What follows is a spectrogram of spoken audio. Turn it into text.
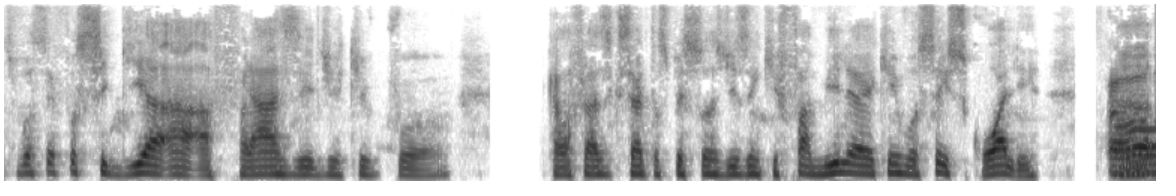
se você for seguir a, a frase de tipo, aquela frase que certas pessoas dizem que família é quem você escolhe. Oh.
